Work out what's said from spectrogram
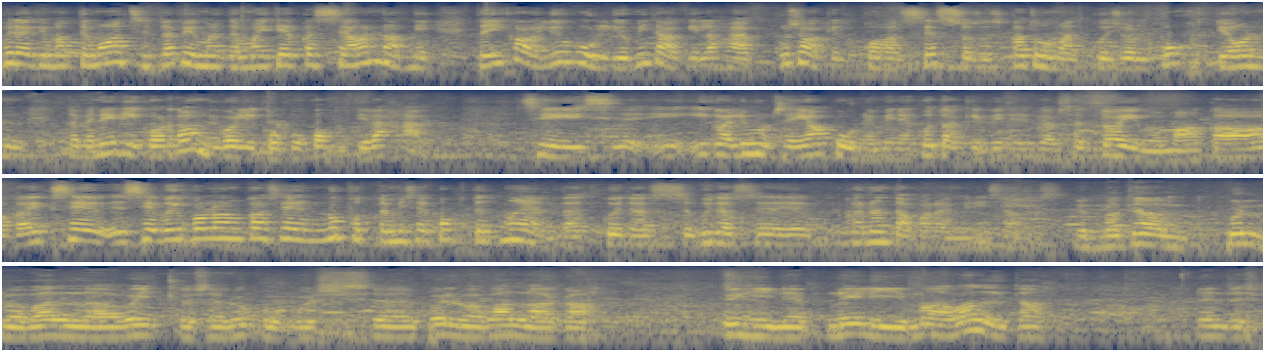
kuidagi matemaatiliselt läbi mõelda, ma ei tea, kas see annab nii. ta igal juhul ju midagi läheb kusagilt kohast ses osas kaduma, et kui sul kohti on, ütleme neli korda ongi volikogu kohti vähem siis igal juhul see jagunemine kuidagipidi peab seal toimuma, aga, aga eks see, see võib-olla on ka see nuputamise koht, et mõelda, et kuidas, kuidas see ka nõnda paremini saaks. et ma tean Põlva valla võitluse lugu, kus Põlva vallaga ühineb neli maavalda nendes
